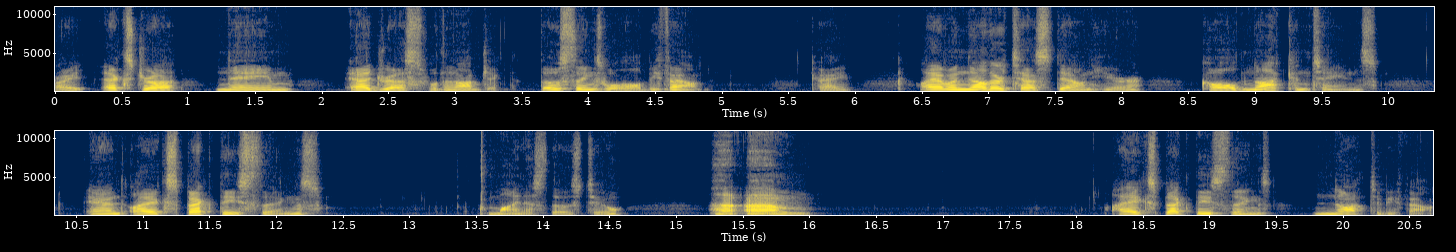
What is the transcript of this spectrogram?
right? Extra, name, address with an object. Those things will all be found, okay? I have another test down here called not contains, and I expect these things, minus those two, I expect these things not to be found,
